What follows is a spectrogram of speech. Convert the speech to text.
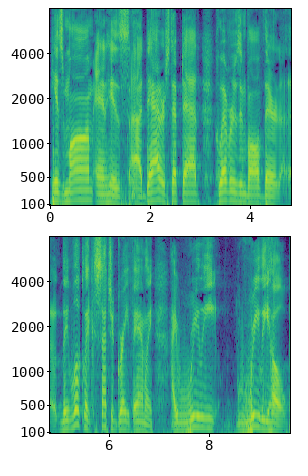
His mom and his uh, dad or stepdad, whoever is involved there, uh, they look like such a great family. I really, really hope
